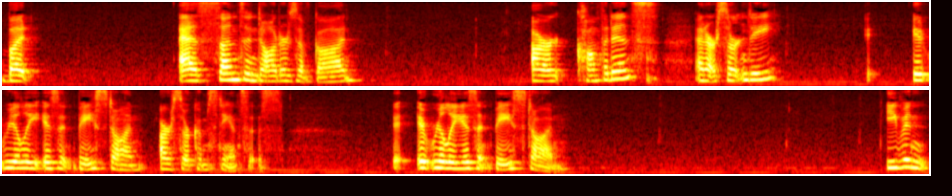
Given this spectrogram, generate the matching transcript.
But as sons and daughters of God, our confidence and our certainty, it really isn't based on our circumstances. It really isn't based on even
